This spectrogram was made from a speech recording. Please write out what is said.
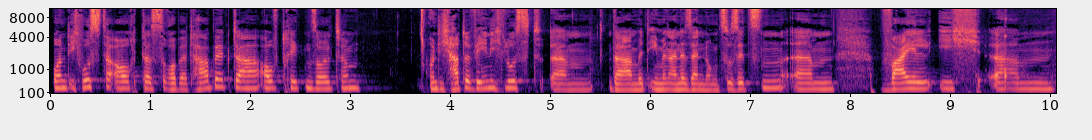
Und ich wusste auch, dass Robert Habeck da auftreten sollte. Und ich hatte wenig Lust, ähm, da mit ihm in eine Sendung zu sitzen, ähm, weil ich ähm,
